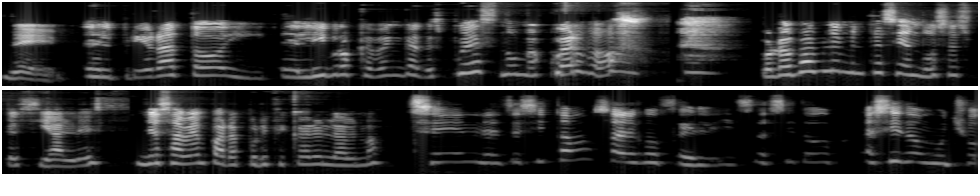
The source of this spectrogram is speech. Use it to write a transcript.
de El Priorato y el libro que venga después, no me acuerdo. Probablemente sean dos especiales, ya saben, para purificar el alma. Sí, necesitamos algo feliz. Ha sido, ha sido mucho,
